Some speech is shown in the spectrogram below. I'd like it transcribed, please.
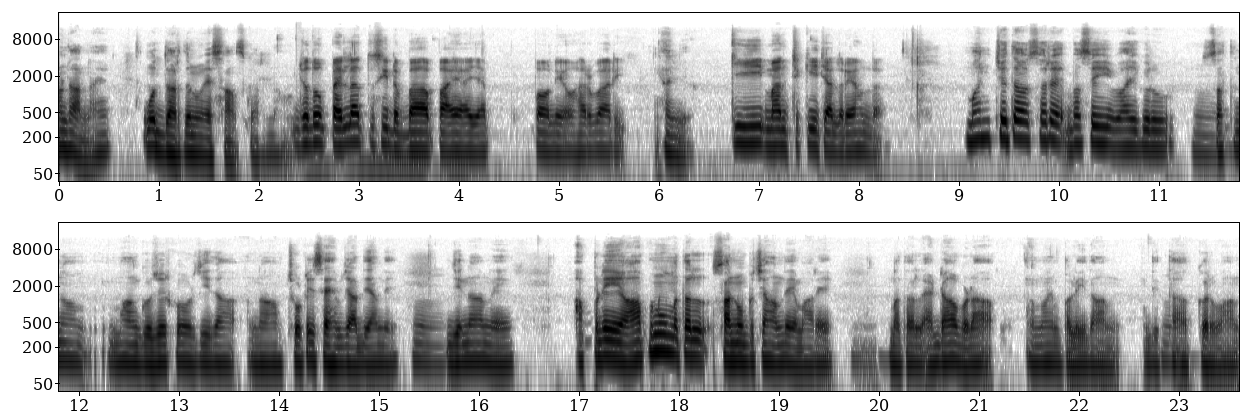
ਹੰਡਾਣਾ ਹੈ। ਉਹ ਦਰਦ ਨੂੰ ਅਹਿਸਾਸ ਕਰਨਾ। ਜਦੋਂ ਪਹਿਲਾਂ ਤੁਸੀਂ ਡੱਬਾ ਪਾਇਆ ਜਾਂ ਪਾਉਂਦੇ ਹੋ ਹਰ ਵਾਰੀ ਹਾਂਜੀ। ਕੀ ਮਨ 'ਚ ਕੀ ਚੱਲ ਰਿਹਾ ਹੁੰਦਾ? ਮਨ ਚ ਤਾਂ ਸਰ ਬਸ ਇਹੀ ਵਾਹਿਗੁਰੂ ਹੂੰ। ਸਤਨਾਮ ਮਾਂ ਗੁਜਰ ਕੌਰ ਜੀ ਦਾ ਨਾਮ ਛੋਟੇ ਸਾਹਿਬਜ਼ਾਦਿਆਂ ਦੇ ਹੂੰ। ਜਿਨ੍ਹਾਂ ਨੇ ਆਪਣੇ ਆਪ ਨੂੰ ਮਤਲਬ ਸਾਨੂੰ ਬਚਾਉਣ ਦੇ ਮਾਰੇ ਮਤਲਬ ਐਡਾ ਬੜਾ ਉਹਨਾਂ ਨੇ ਬਲੀਦਾਨ ਦਿੱਤਾ। ਕੁਰਬਾਨ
